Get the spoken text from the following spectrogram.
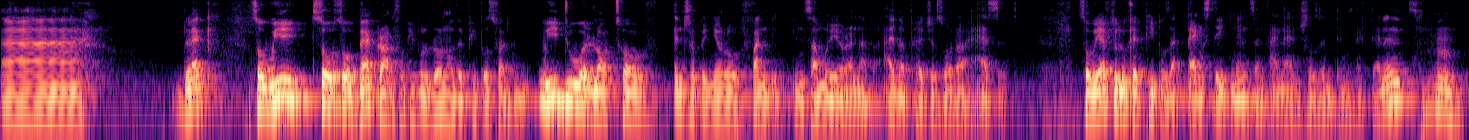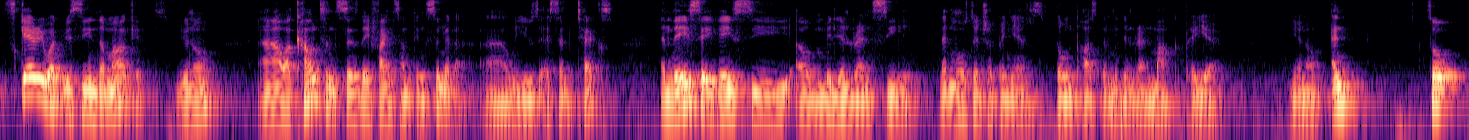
Uh, black. So we so so background for people who don't know the People's Fund. We do a lot of entrepreneurial funding in some way or another, either purchase order or asset. So we have to look at people's like bank statements and financials and things like that. And it's hmm, scary what we see in the market. You know, uh, our accountant says they find something similar. Uh, we use SM Tax, and they say they see a million rand ceiling that most entrepreneurs don't pass the million rand mark per year you know and so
